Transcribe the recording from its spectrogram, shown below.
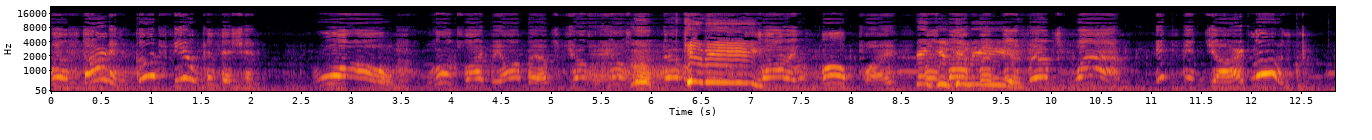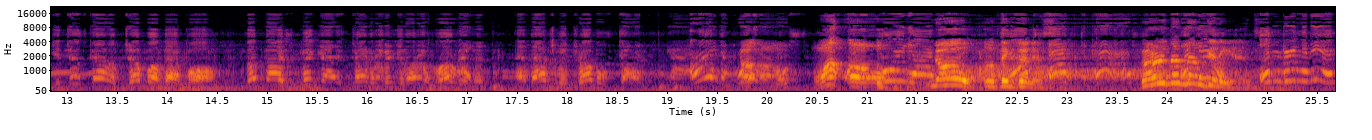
will start in good field position. Whoa! Looks like the offense just used a Kimmy! sonic boom play. Thank you, knocked Kimmy. The defense flat. It's been jarred loose. You just gotta jump on that ball. Sometimes big guys try to pick it up and run with it, and that's when trouble starts. Uh-oh. Uh-oh. No! Oh, thank goodness. Back to pass. Better than them getting it. Couldn't bring it in.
